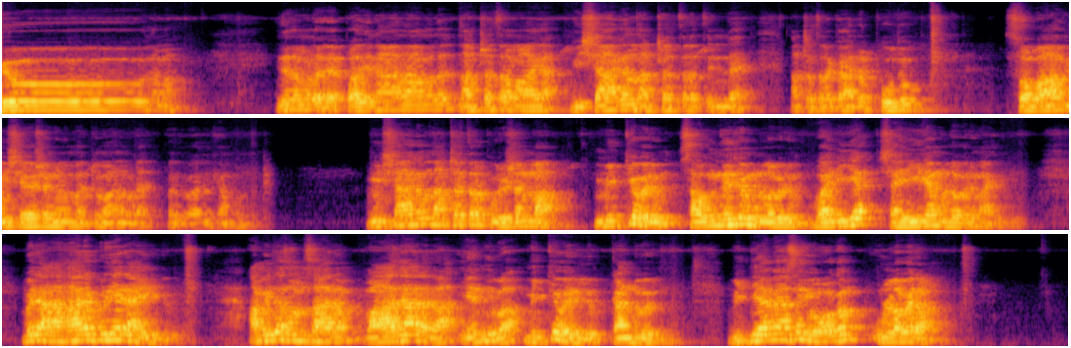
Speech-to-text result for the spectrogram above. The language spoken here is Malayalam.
ഗുരുഭ്യോ നമ. ഇന്ന് നമ്മൾ പതിനാറാമത് നക്ഷത്രമായ വിശാഖ നക്ഷത്രത്തിന്റെ നക്ഷത്രക്കാരുടെ പൊതു സ്വഭാവവിശേഷങ്ങളും മറ്റുമാണ് ഇവിടെ പ്രതിപാദിക്കാൻ പോകുന്നത്. വിശാഖം നക്ഷത്ര പുരുഷന്മാർ മിക്കവരും സൗന്ദര്യമുള്ളവരും വലിയ ശരീരമുള്ളവരുമായിരിക്കും ഇവർ ആഹാരപ്രിയരായിരിക്കും. അമിത സംസാരം വാചാലത എന്നിവ മിക്കവരിലും കണ്ടുവരുന്നു. വിദ്യാഭ്യാസ യോഗം ഉള്ളവരാണ്.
